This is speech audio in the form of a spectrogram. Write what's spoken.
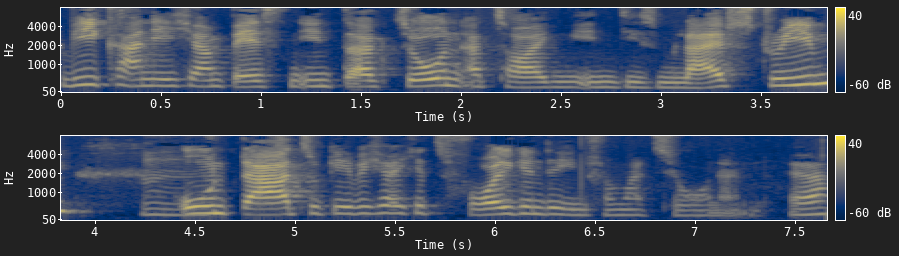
wie kann ich am besten Interaktion erzeugen in diesem Livestream? Mhm. Und dazu gebe ich euch jetzt folgende Informationen. Ja?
